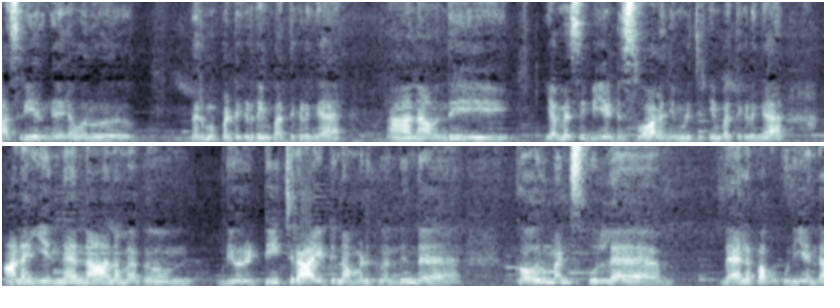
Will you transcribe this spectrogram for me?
ஆசிரியருங்கையில் ஒரு பெருமைப்பட்டுக்கிட்டதையும் பார்த்துக்கிடுங்க. நான் வந்து எம்எஸ்சி பிஎட் சுவாலஜி முடிச்சிருக்கேன் பார்த்துக்கிடுங்க. ஆனால் என்னன்னா நம்ம இப்போ இப்படி ஒரு டீச்சராக ஆகிட்டு நம்மளுக்கு வந்து இந்த கவர்மெண்ட் ஸ்கூலில் வேலை பார்க்கக்கூடிய இந்த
